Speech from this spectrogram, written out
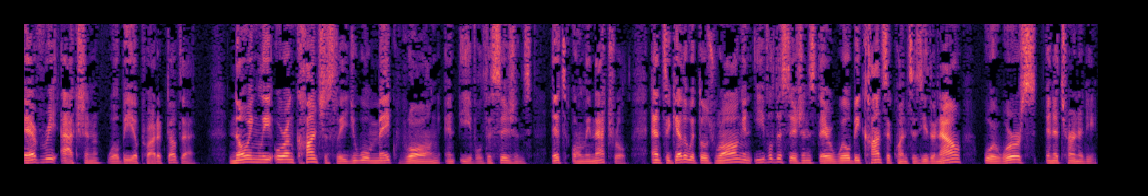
every action will be a product of that. Knowingly or unconsciously, you will make wrong and evil decisions. It's only natural. And together with those wrong and evil decisions, there will be consequences either now or worse in eternity.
